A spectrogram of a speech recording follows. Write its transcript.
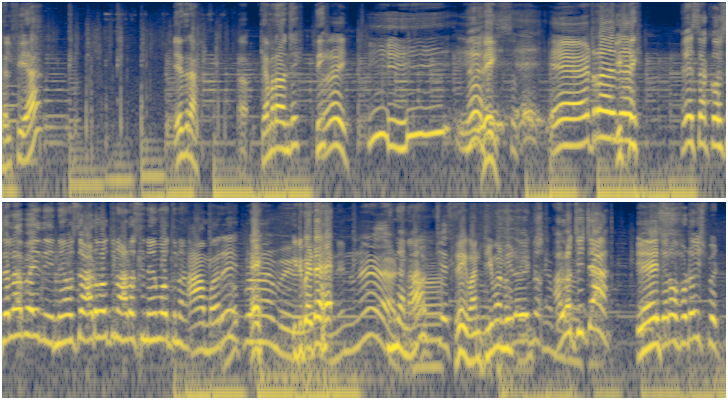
సెల్ఫీయా? ఏదిరా? కెమెరా? ఇటు తీ. ఏ సకోసలా ఇది. నేను వస్తే ఆడబోతున్నా ఆడొస్తున్నా ఏమవుతున్నా? ఏయ్, ఇటు పెట్టే. ఇందనా రేయ్ వన్ తీమను. హలో చిచ్చా. చలో ఫోటో ఇచ్చి పెట్టు.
